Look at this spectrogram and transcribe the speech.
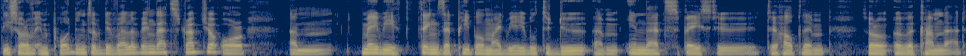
the sort of importance of developing that structure, or um, maybe things that people might be able to do um, in that space to to help them sort of overcome that.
